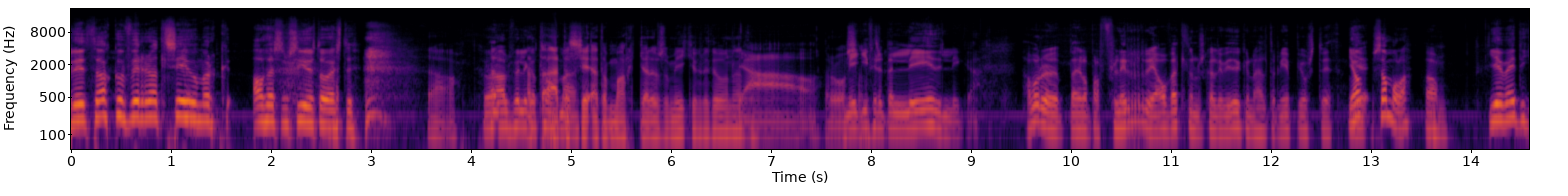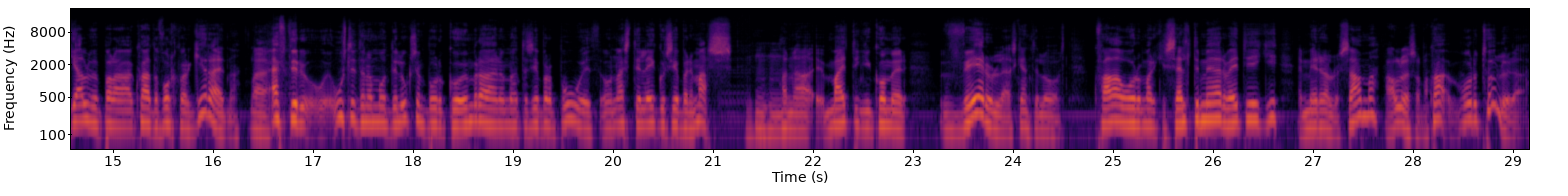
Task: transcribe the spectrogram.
við þökkum fyrir öll sigumörk á þessum síðust og vestu. Já þú var Alfred líka Þetta, þetta, toppmaður sé- þetta markar er svo mikið fyrir þjóðuna já, er mikið fyrir þetta lið líka. Það voru bara fleiri á vellunum skal ég viðkjöna heldur en ég bjóst við. Já, ég, sammála. Já, Mm. ég veit ekki alveg bara hvað þetta fólk var að gera hérna. Nei. eftir úslituna móti Luxemburg og umræðanum að þetta sé bara búið og næsti leikur sé bara í mars. Mhm. þannig að mætingi komir verulega skemmtilega óvart. Hvaða voru margir seldi með þar veit ég ekki en mér er alveg sama. Alveg sama. Hvað voru tölur það?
